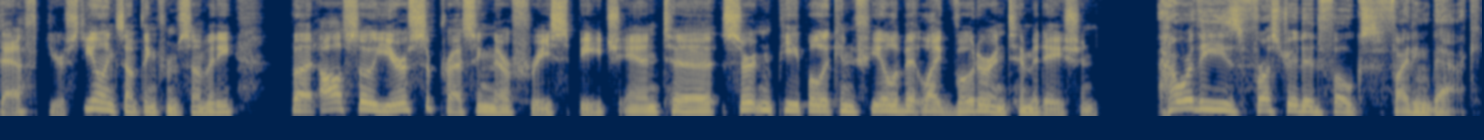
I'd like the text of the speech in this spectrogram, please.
theft, you're stealing something from somebody, but also you're suppressing their free speech. And to certain people, it can feel a bit like voter intimidation. How are these frustrated folks fighting back?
